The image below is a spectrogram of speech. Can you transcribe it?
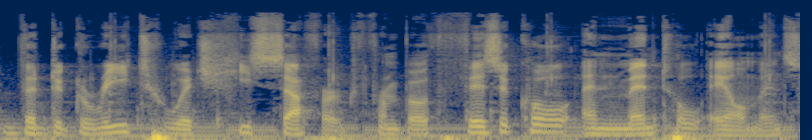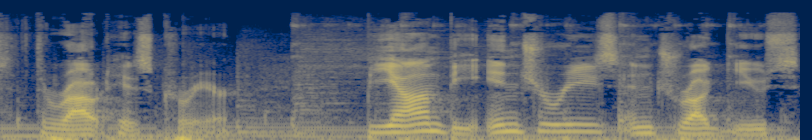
the degree to which he suffered from both physical and mental ailments throughout his career. Beyond the injuries and drug use,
